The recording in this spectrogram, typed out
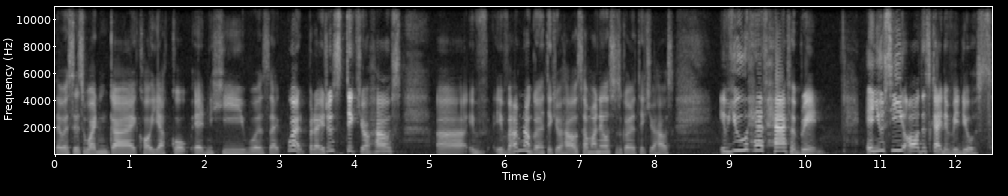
There was this one guy called Jacob and he was like what? But I just take your house. Uh if if I'm not to take your house someone else is to take your house. If you have half a brain and you see all this kind of videos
